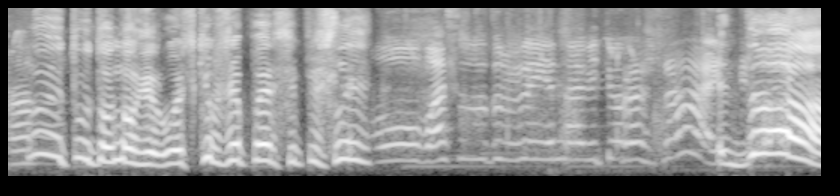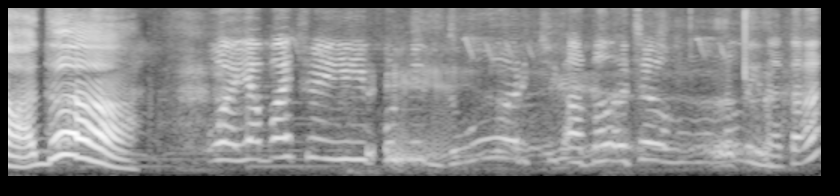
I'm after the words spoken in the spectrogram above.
Ага. Ну і тут воно гірочки вже перші пішли. О, у вас тут вже є навіть урожай. Да, да. Ой, я бачу і помідорчик. А це малина, так?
